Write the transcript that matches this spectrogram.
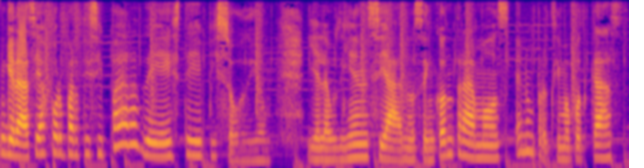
Gracias por participar de este episodio y a la audiencia nos encontramos en un próximo podcast.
